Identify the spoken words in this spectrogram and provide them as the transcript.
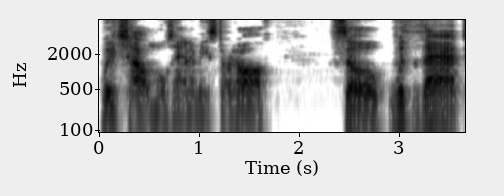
which how most anime start off. So with that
